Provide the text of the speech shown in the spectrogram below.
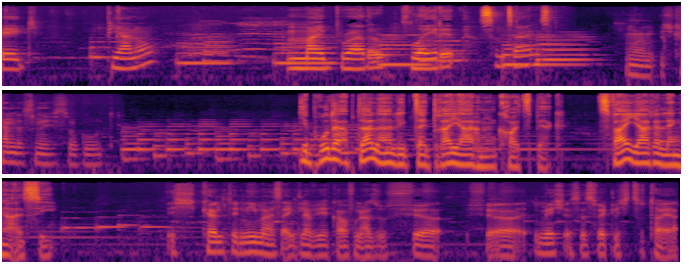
big piano. My brother played it sometimes. Nein, ich kann das nicht so gut. Ihr Bruder Abdallah lebt seit drei Jahren in Kreuzberg. Zwei Jahre länger als sie. Ich könnte niemals ein Klavier kaufen. Also für, für mich ist es wirklich zu teuer.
